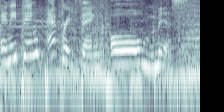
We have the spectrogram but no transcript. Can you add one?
Anything, everything, Ole Miss.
